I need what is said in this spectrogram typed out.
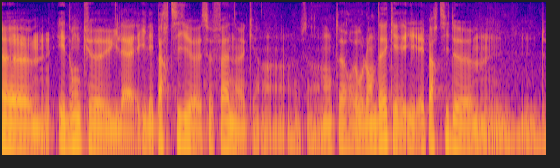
Euh, et donc, euh, il, a, il est parti, euh, ce fan, qui est un, monteur hollandais, qui est, est parti de, de-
